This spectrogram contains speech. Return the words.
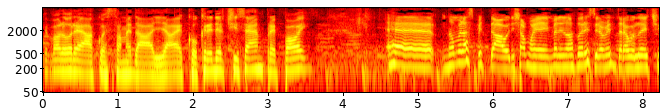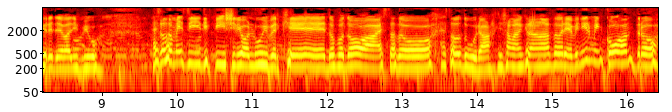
Che valore ha questa medaglia? Ecco, crederci sempre e poi? Eh, non me l'aspettavo, diciamo che il mio allenatore sicuramente era quello che ci credeva di più. È stato mesi difficili con lui perché dopo Doha è stato, è stato dura, diciamo anche l'allenatore venirmi incontro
